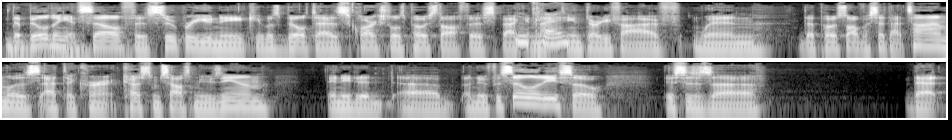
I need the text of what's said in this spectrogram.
the building itself is super unique. It was built as Clarksville's post office back in Okay. 1935 when the post office at that time was at the current Customs House Museum. They needed uh, a new facility, so this is uh, that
